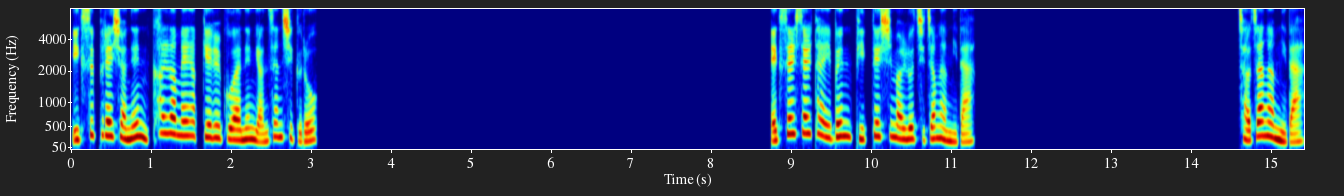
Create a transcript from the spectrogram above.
expression은 column의 합계를 구하는 연산식으로 엑셀 셀 타입은 big decimal로 지정합니다. 저장합니다.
